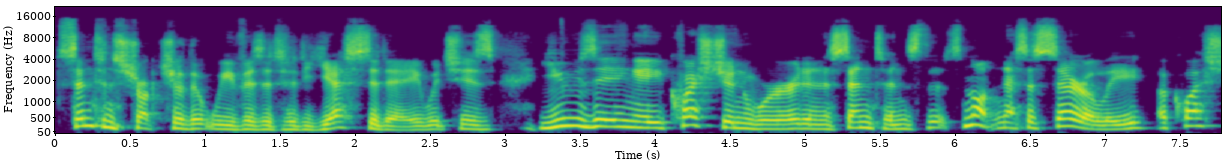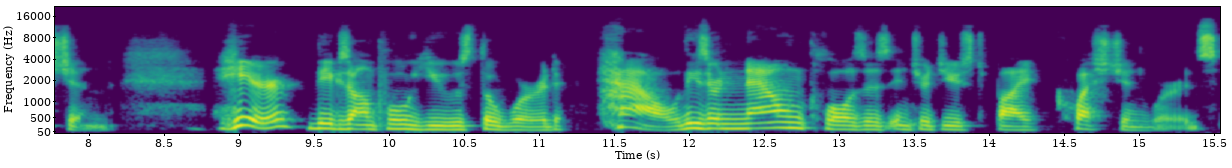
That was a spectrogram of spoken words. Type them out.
sentence structure that we visited yesterday, which is using a question word in a sentence that's not necessarily a question. Here, the example used the word how. These are noun clauses introduced by question words.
